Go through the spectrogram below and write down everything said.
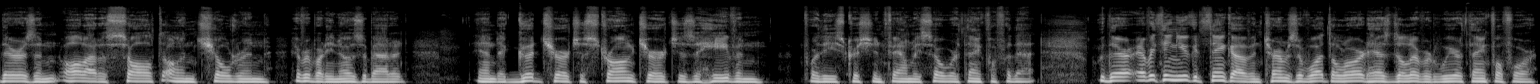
There is an all-out assault on children. Everybody knows about it. And a good church, a strong church is a haven for these Christian families. So we're thankful for that. There, everything you could think of in terms of what the Lord has delivered, we are thankful for.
